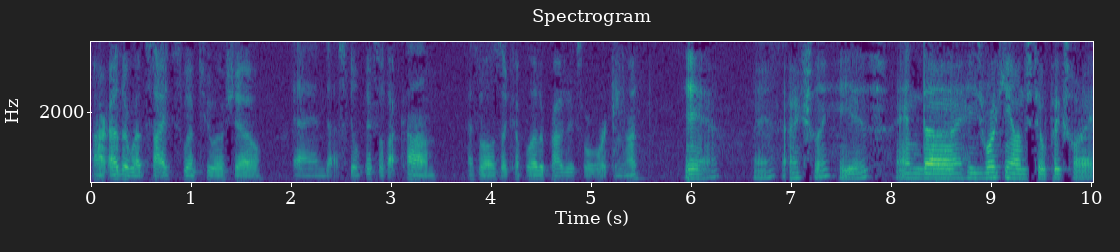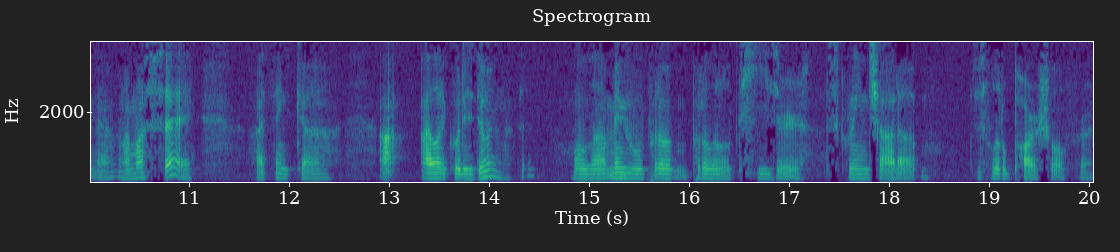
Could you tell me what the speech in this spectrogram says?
our other websites, Web2O Show and uh, SteelPixel.com, as well as a couple other projects we're working on. Yeah, yeah, actually, he is, and uh, he's working on Steel Pixel right now. And I must say, I think uh, I I like what he's doing with it. Well, uh, maybe we'll put a put a little teaser screenshot up, just a little partial for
